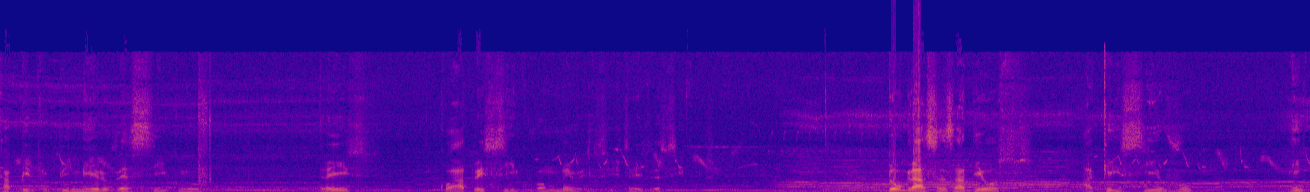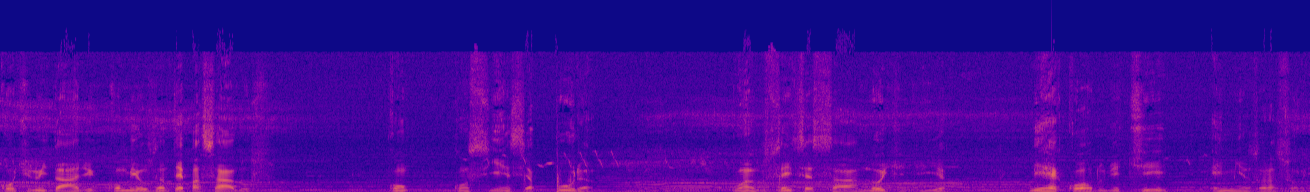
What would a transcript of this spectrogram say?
capítulo 1, versículo 3, 4 e 5. Vamos ler esses três versículos. Dou graças a Deus a quem sirvo em continuidade com meus antepassados, com consciência pura, quando sem cessar, noite e dia, me recordo de ti em minhas orações.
